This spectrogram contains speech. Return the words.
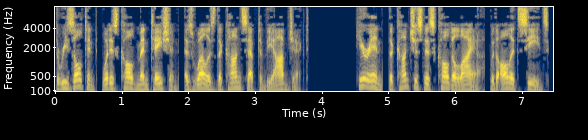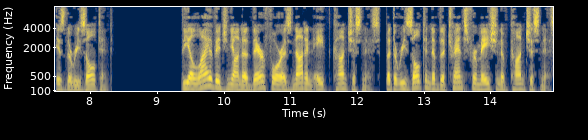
the resultant, what is called mentation, as well as the concept of the object. Herein, the consciousness called alaya, with all its seeds, is the resultant. The alayavijñana therefore is not an eighth consciousness, but the resultant of the transformation of consciousness,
